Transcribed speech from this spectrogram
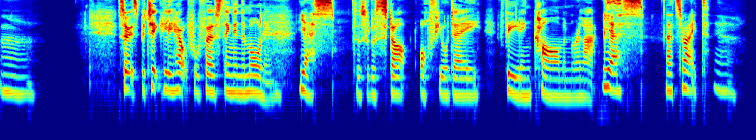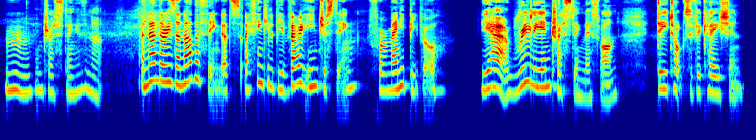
Mm. So it's particularly helpful first thing in the morning Yes. to sort of start off your day feeling calm and relaxed. Yes. That's right. Yeah. Mm. Interesting, isn't it? And then there is another thing that's I think it'll be very interesting for many people. Yeah, really interesting this one. Detoxification.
